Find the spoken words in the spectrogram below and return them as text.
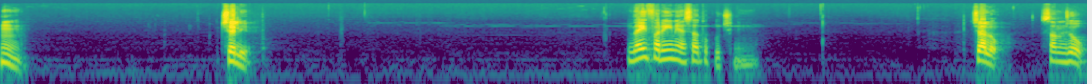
hmm चलिए नहीं फरीन, ऐसा तो कुछ नहीं है। चलो, समझो।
